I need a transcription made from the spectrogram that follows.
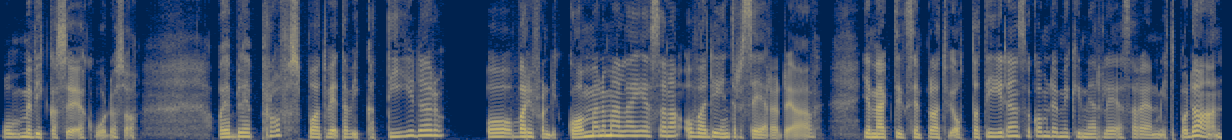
och med vilka sökord och så. Och jag blev proffs på att veta vilka tider och varifrån de kommer de här läsarna och vad de är intresserade av. Jag märkte till exempel att vid åtta tiden så kom det mycket mer läsare än mitt på dagen.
